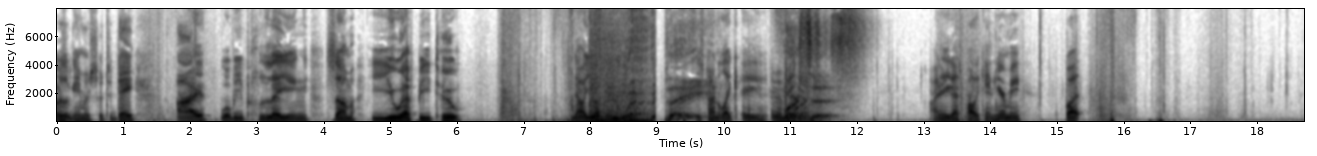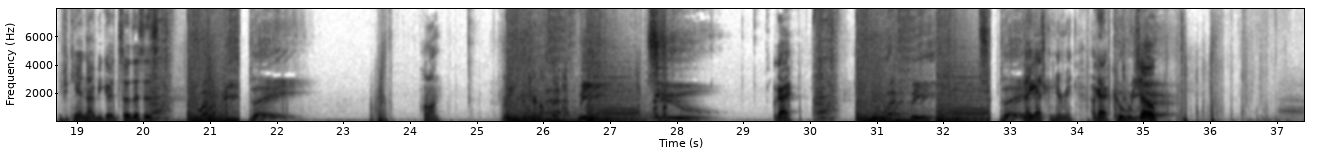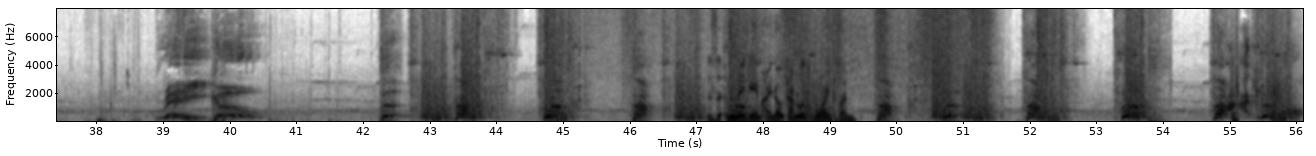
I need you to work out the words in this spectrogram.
What is up, gamers? So today, I will be playing some UFB 2. Now, UFB 2 is kind of like a MMA game. I know you guys probably can't hear me, but if you can, that'd be good. So this is, UFB play. hold on. Let me turn off the, UFB 2. okay, play. Now you guys can hear me. Okay, Career. so, Ready, go. this is an MMA game. I know it kind of looks boring because I'm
